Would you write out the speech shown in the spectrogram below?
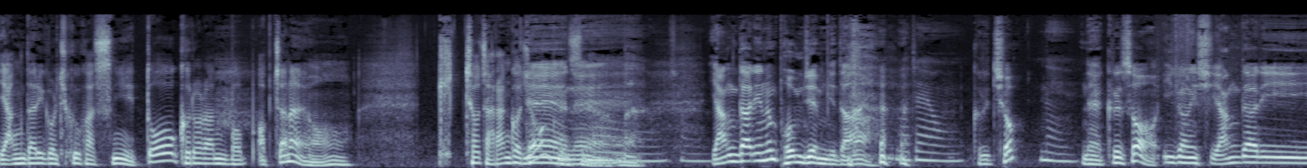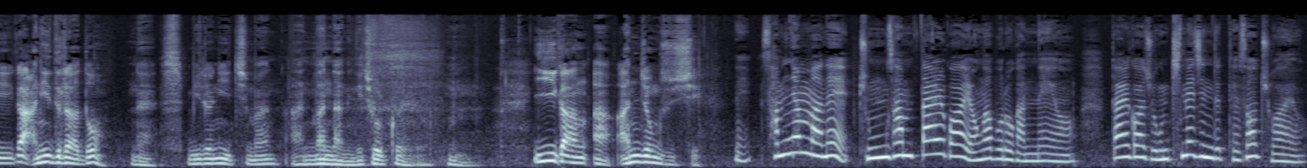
양다리 걸치고 갔으니 또 그러란 법 없잖아요. 기- 저 잘한 거죠? 네, 그랬어요. 네. 네. 양다리는 범죄입니다. 맞아요. 그렇죠? 네. 네. 그래서 이강희 씨 양다리가 아니더라도 네. 미련이 있지만 안 만나는 게 좋을 거예요. 음. 이강, 아, 안정수 씨. 네, 3년 만에 중3 딸과 영화 보러 갔네요. 딸과 조금 친해진 듯해서 좋아요.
